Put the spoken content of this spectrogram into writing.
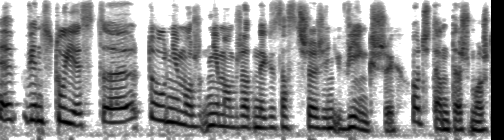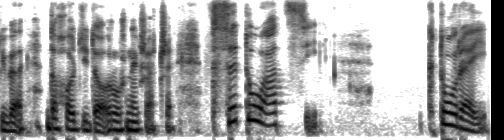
E, więc tu jest, e, tu nie, nie mam żadnych zastrzeżeń większych, choć tam też możliwe dochodzi do różnych rzeczy. W sytuacji, której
